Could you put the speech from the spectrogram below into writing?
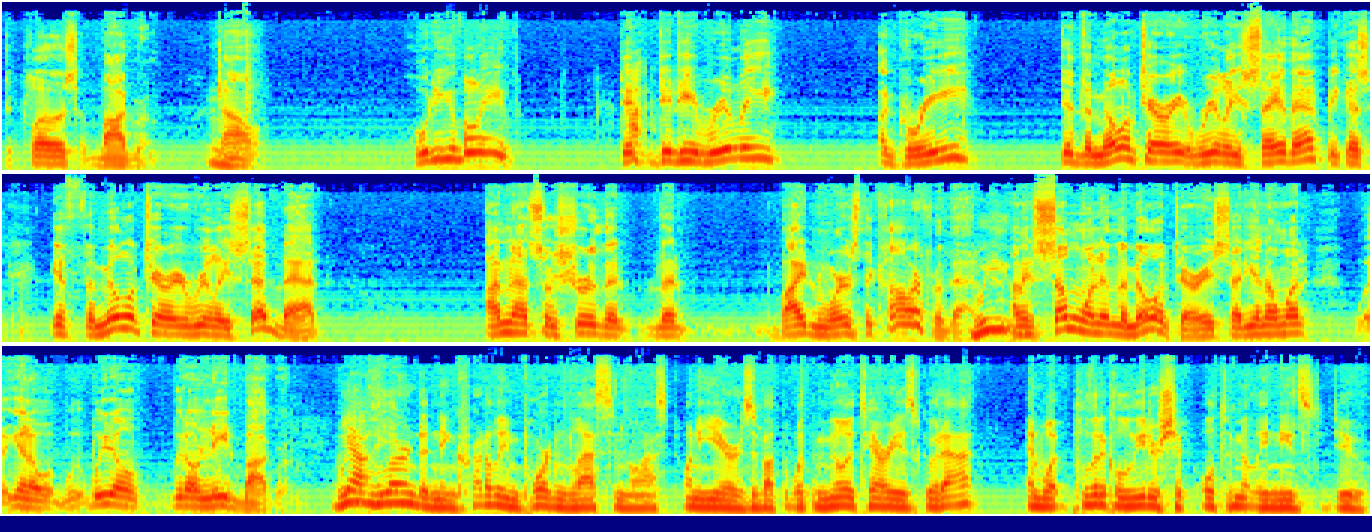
to close Bagram. Mm. Now, who do you believe? Did, I, did he really agree? Did the military really say that? Because if the military really said that, I'm not so sure that, that Biden wears the collar for that. We, I mean, someone in the military said, you know what, you know, we don't we don't need Bagram. We've yeah. learned an incredibly important lesson in the last 20 years about the, what the military is good at and what political leadership ultimately needs to do.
